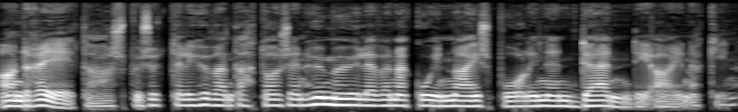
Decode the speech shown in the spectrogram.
André taas pysytteli hyvän tahtoisen hymyilevänä kuin naispuolinen dandy ainakin.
